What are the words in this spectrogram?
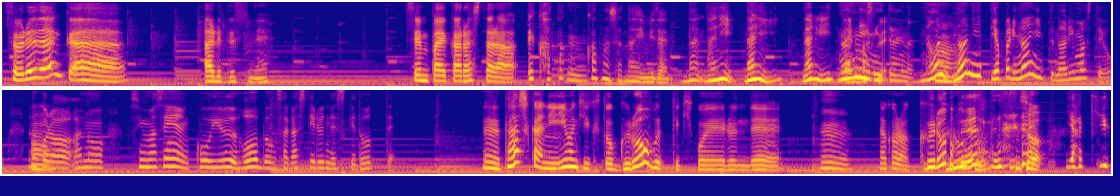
それなんかあれですね。先輩からしたら、え、カタカナじゃない？みたいな。な、何？何？何？何？みたいな。な、うん、何？ってやっぱり何？ってなりましたよ。だから、うん、あの、すみません、こういうローブを探してるんですけどって。確かに今聞くとグローブって聞こえるんで、うん。だからグローブ？そう。野球？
